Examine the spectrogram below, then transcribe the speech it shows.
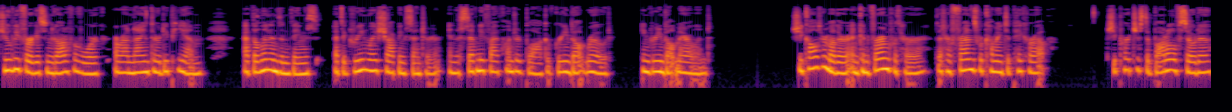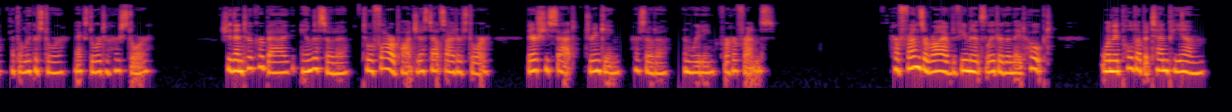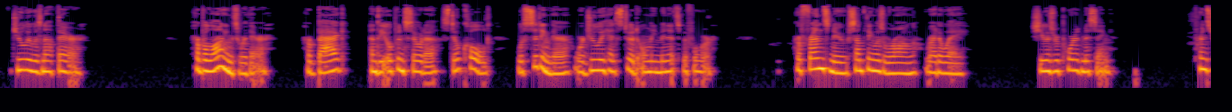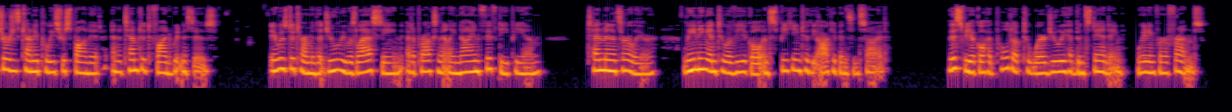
Julie Ferguson got off of work around 9:30 p.m. at the Linens and Things at the Greenway Shopping Center in the 7500 block of Greenbelt Road in Greenbelt, Maryland. She called her mother and confirmed with her that her friends were coming to pick her up. She purchased a bottle of soda at the liquor store next door to her store. She then took her bag and the soda to a flower pot just outside her store. There she sat, drinking her soda and waiting for her friends. Her friends arrived a few minutes later than they'd hoped. When they pulled up at 10 p.m., Julie was not there. Her belongings were there. Her bag and the open soda, still cold, was sitting there where Julie had stood only minutes before. Her friends knew something was wrong right away. She was reported missing. Prince George's County Police responded and attempted to find witnesses. It was determined that Julie was last seen at approximately 9:50 p.m., 10 minutes earlier, leaning into a vehicle and speaking to the occupants inside. This vehicle had pulled up to where Julie had been standing, waiting for her friends.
